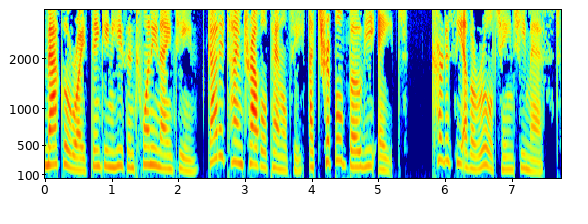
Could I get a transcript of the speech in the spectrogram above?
McIlroy, thinking he's in 2019, got a time travel penalty, a triple bogey eight, courtesy of a rule change he missed.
